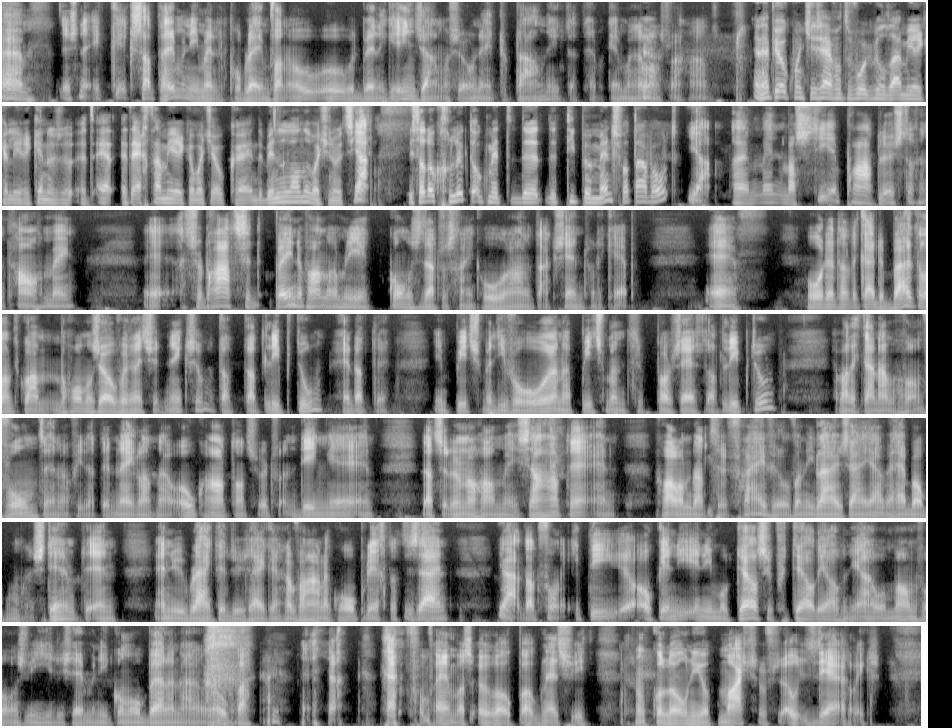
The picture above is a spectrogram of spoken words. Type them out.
Um, dus nee, ik, ik zat helemaal niet met het probleem van, oh, oh, wat ben ik eenzaam of zo. Nee, totaal niet. Dat heb ik helemaal geen last van gehad. En heb je ook, want je zei van tevoren, ik wilde Amerika leren kennen, dus het, e-, het echte Amerika wat je ook in de binnenlanden, wat je nooit ziet. Ja. Is dat ook gelukt, ook met de, de type mens wat daar woont? Ja, uh, men was zeer praatlustig in het algemeen. Uh, zodra ze op een of andere manier konden ze dat waarschijnlijk horen aan het accent wat ik heb. Eh, hoorde dat ik uit het buitenland kwam, begonnen ze over Richard Nixon, want dat, dat liep toen. En dat de impeachment, die verhoren en impeachmentproces, dat liep toen. En wat ik daar nou van vond en of je dat in Nederland nou ook had, dat soort van dingen. En dat ze er nogal mee zaten. En vooral omdat vrij veel van die lui zeiden, ja, we hebben op hem gestemd. En, en nu blijkt het dus eigenlijk een gevaarlijke oplichter te zijn. Ja, dat vond ik die, eh, ook in die, in die motels. Ik vertelde al van die oude man volgens wie je dus helemaal niet kon opbellen naar Europa. ja, voor mij was Europa ook net zoiets. Zo'n kolonie op Mars of zoiets dergelijks.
